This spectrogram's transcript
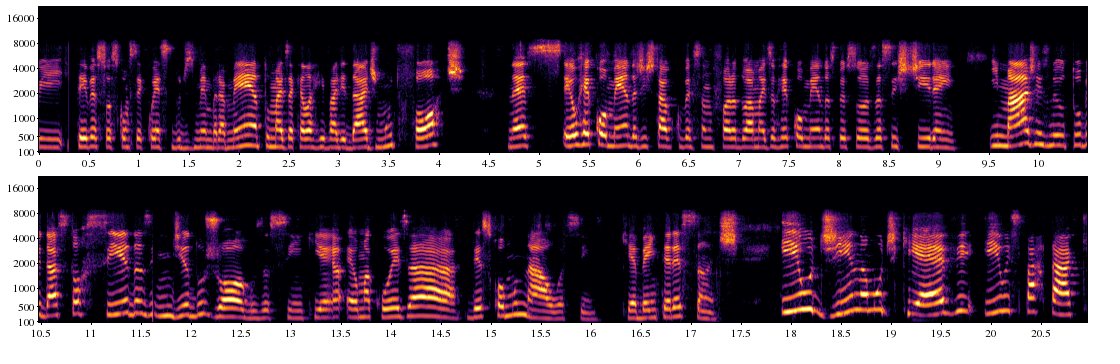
e teve as suas consequências do desmembramento, mas aquela rivalidade muito forte. Né? Eu recomendo, a gente estava conversando fora do ar, mas eu recomendo as pessoas assistirem imagens no YouTube das torcidas em dia dos jogos, assim, que é, é uma coisa descomunal, assim, que é bem interessante. E o Dinamo de Kiev e o Spartak,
